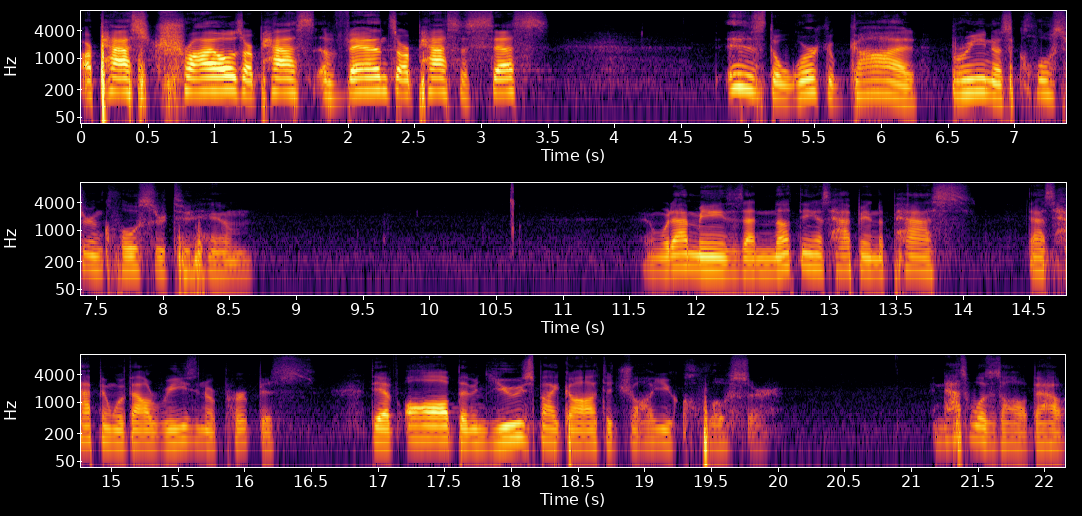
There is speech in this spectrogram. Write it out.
our past trials, our past events, our past success is the work of God bringing us closer and closer to Him. And what that means is that nothing has happened in the past that has happened without reason or purpose. They have all been used by God to draw you closer. And that's what it's all about.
